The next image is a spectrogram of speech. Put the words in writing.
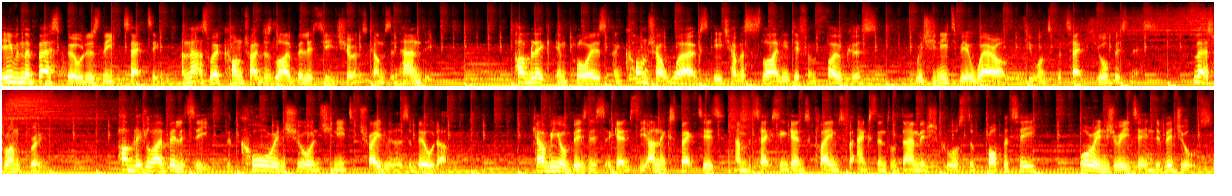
Even the best builders need protecting, and that's where contractors' liability insurance comes in handy. Public, employers, and contract works each have a slightly different focus, which you need to be aware of if you want to protect your business. Let's run through. Public liability, the core insurance you need to trade with as a builder. Covering your business against the unexpected and protecting against claims for accidental damage caused to property or injury to individuals.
